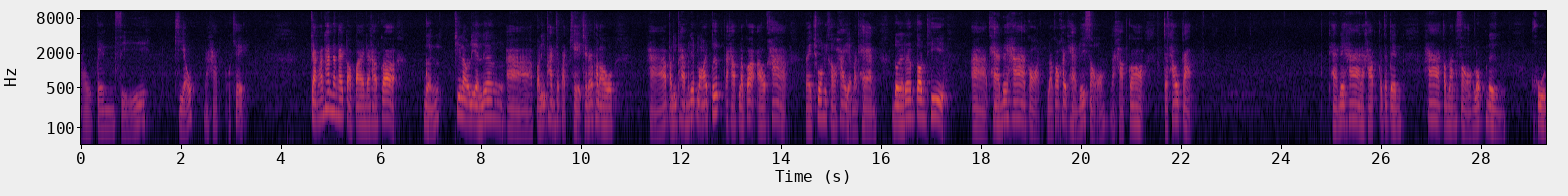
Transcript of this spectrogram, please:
เอาเป็นสีเขียวนะครับโอเค จากนั้นทำยังไงต่อไปนะครับ ก็เหมือนที่เราเรียนเรื่องอปริพันธ์จำกัดเขตใช่ไหมพอเราหาปริพันธ์มาเรียบร้อยปุ๊บนะครับเราก็เอาค่าในช่วงที่เขาให้มาแทน โดยเริ่มต้นที่แทนด้วย 5 ก่อน แล้วก็ค่อยแทนด้วย2นะครับ ก็จะเท่ากับ แทนด้วย5นะครับ ก็จะเป็น 5กำลัง2ลบ1คูณ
